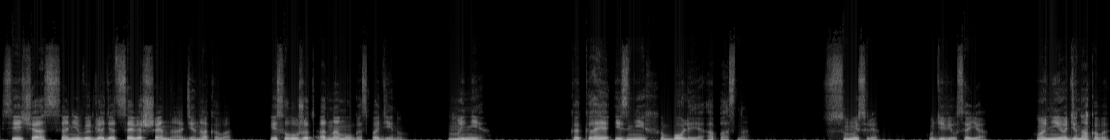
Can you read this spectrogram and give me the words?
Сейчас они выглядят совершенно одинаково и служат одному господину – мне. Какая из них более опасна? «В смысле?» – удивился я. Они одинаковы.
